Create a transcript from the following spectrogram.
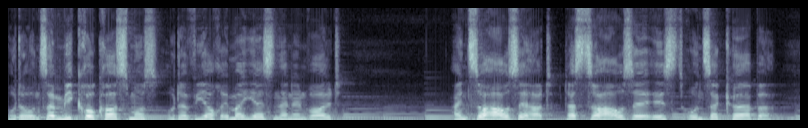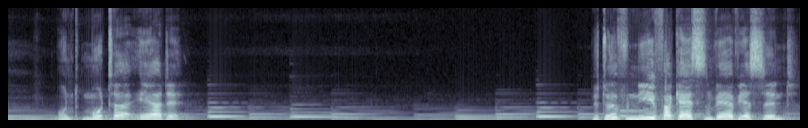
oder unser Mikrokosmos oder wie auch immer ihr es nennen wollt, ein Zuhause hat. Das Zuhause ist unser Körper und Mutter Erde. Wir dürfen nie vergessen, wer wir sind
